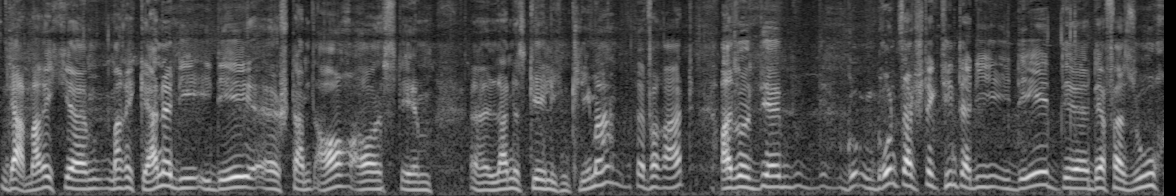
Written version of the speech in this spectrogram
ja mache ich, ähm, mach ich gerne. Die Idee äh, stammt auch aus dem äh, landeskirchlichen Klimareferat. Also der, im Grundsatz steckt hinter die Idee der, der Versuch,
